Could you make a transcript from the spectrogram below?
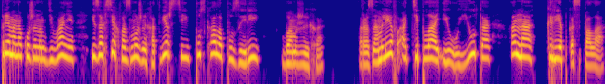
прямо на кожаном диване, изо всех возможных отверстий пускала пузыри бомжиха. Разомлев от тепла и уюта, она крепко спала.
